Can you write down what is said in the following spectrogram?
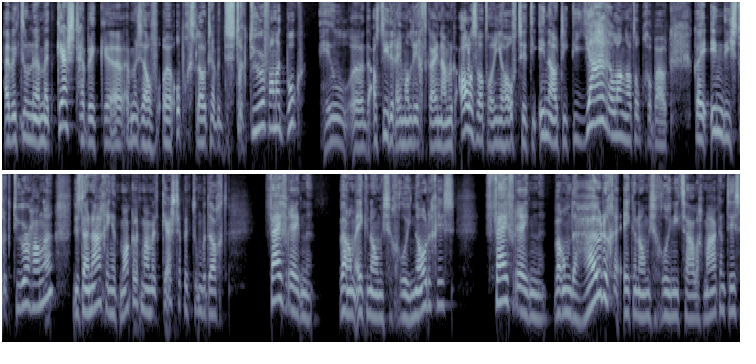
heb ik toen uh, met kerst, heb ik uh, mezelf opgesloten, heb ik de structuur van het boek, heel, als die er eenmaal ligt, kan je namelijk alles wat al in je hoofd zit, die inhoud die ik die jarenlang had opgebouwd, kan je in die structuur hangen. Dus daarna ging het makkelijk, maar met kerst heb ik toen bedacht, vijf redenen waarom economische groei nodig is. Vijf redenen waarom de huidige economische groei niet zaligmakend is.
